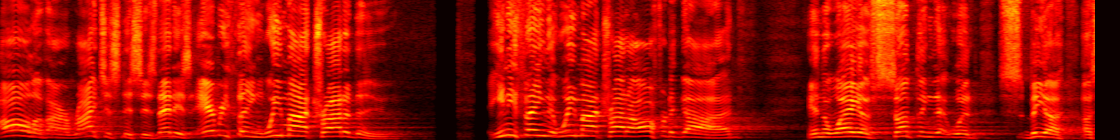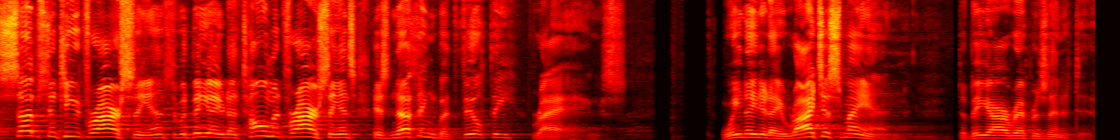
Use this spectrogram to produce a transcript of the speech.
All of our righteousnesses, that is everything we might try to do, Anything that we might try to offer to God in the way of something that would be a, a substitute for our sins, that would be an atonement for our sins, is nothing but filthy rags. We needed a righteous man to be our representative.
